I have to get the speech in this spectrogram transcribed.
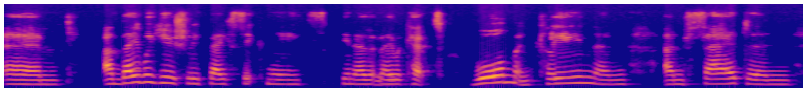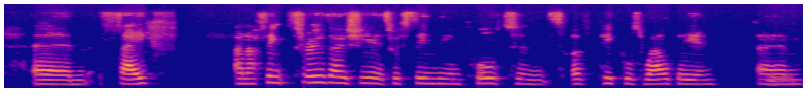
um, and they were usually basic needs you know that they mm-hmm. were kept warm and clean and and fed and um, safe and I think through those years, we've seen the importance of people's well-being. Um, mm.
